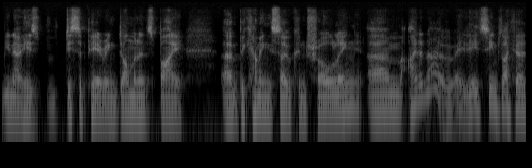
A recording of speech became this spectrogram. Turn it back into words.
you know, his disappearing dominance by uh, becoming so controlling. Um, I don't know. It, it seems like a,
